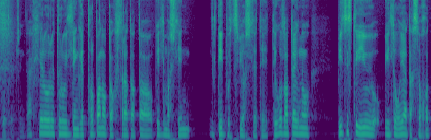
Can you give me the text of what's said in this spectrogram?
гэдэг явж байна да. Тэгэхээр өөрөөр төрүүл ингээд турбанууд огсраад одоо бэлэн бослын нэг дэд бүтц бий болчлаа тий. Тэгвэл одоо яг нөө бизнестэй юу илүү уяад асуухад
